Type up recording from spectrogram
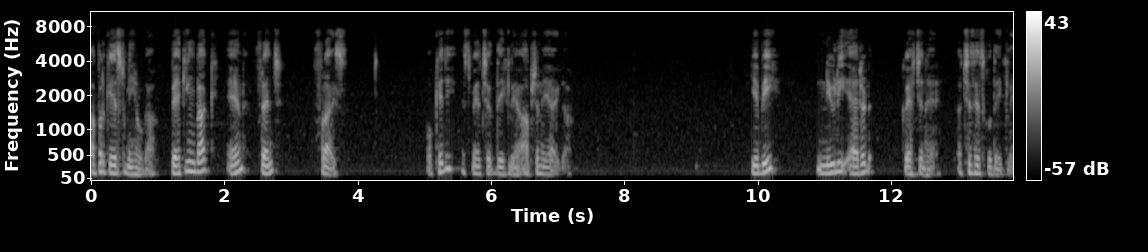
अपर केस्ट नहीं होगा। Peking duck and French fries okay जी, इसमें अच्छे देख लें ऑप्शन ए आएगा। ये भी न्यूली एडेड क्वेश्चन है। अच्छे से इसको देख लें।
